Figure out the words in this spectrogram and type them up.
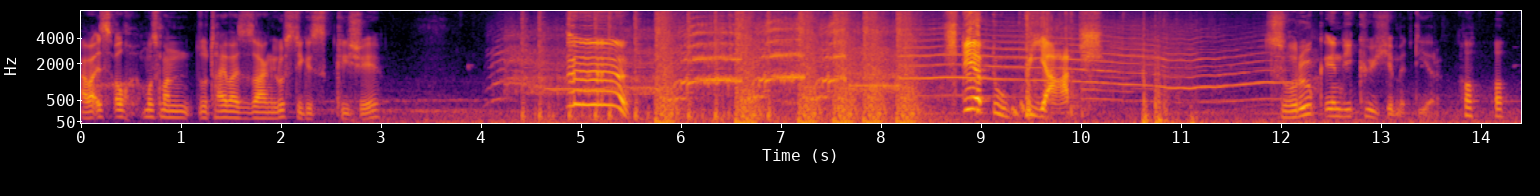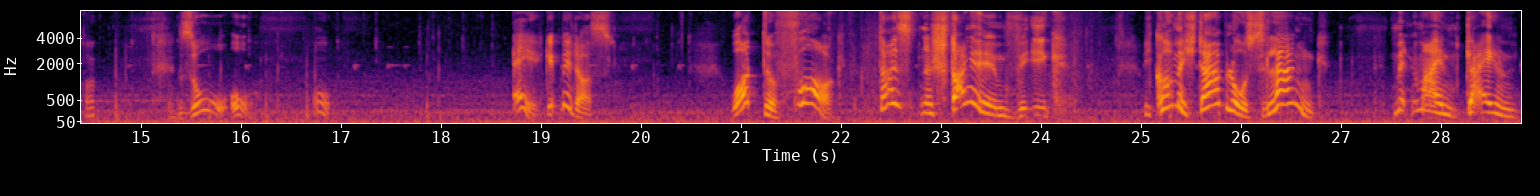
Aber ist auch, muss man so teilweise sagen, lustiges Klischee. Äh! Stirb, du Biatsch! Zurück in die Küche mit dir. so, oh. Oh. Ey, gib mir das. What the fuck? Da ist eine Stange im Weg. Wie komme ich da bloß lang? Mit meinen geilen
